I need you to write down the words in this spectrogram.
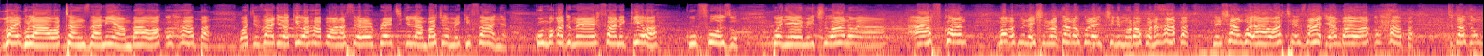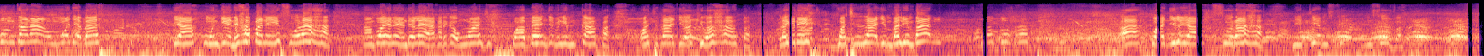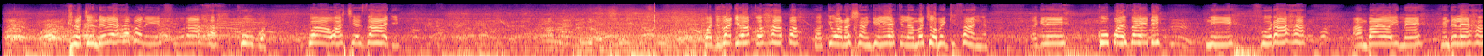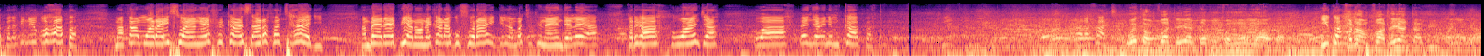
vibe la Watanzania ambao wako hapa, wachezaji wakiwa hapa wana celebrate kile ambacho wamekifanya. Kumbuka tumefanikiwa kufuzu kwenye michuano ya AFCON mwaka 2025 kule nchini Morocco, na hapa ni shangwe la wachezaji ambao wako hapa. Tutazungumza nao mmoja baada ya mwingine. Hapa ni furaha ambayo inaendelea katika uwanja wa Benjamin Mkapa, wachezaji wakiwa hapa, lakini wachezaji mbalimbali wako hapa ah, kwa ajili ya furaha. Nitie Msuva. Kinachoendelea hapa ni furaha kubwa kwa wachezaji. Wachezaji wako hapa wakiwa wanashangilia kile ambacho wamekifanya, lakini kubwa zaidi ni furaha ambayo imeendelea hapa. Lakini yuko hapa makamu wa rais wa Young Africans Arafat Haji ambaye naye pia anaonekana kufurahi kile ambacho kinaendelea katika uwanja wa Benjamin Mkapa. Arafat Weka mfuate, yeye interview fanyeni hapa. yuko hapa. mfuate, yeye interview fanyeni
